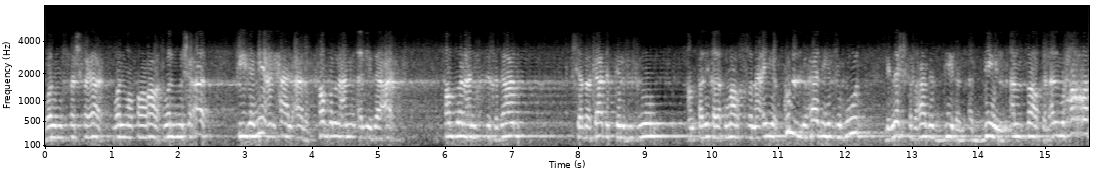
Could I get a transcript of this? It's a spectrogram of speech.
والمستشفيات والمطارات والمنشآت في جميع أنحاء العالم فضلا عن الإذاعات فضلا عن استخدام شبكات التلفزيون عن طريق الأقمار الصناعية كل هذه الجهود لنشر هذا الدين الدين الباطل المحرف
